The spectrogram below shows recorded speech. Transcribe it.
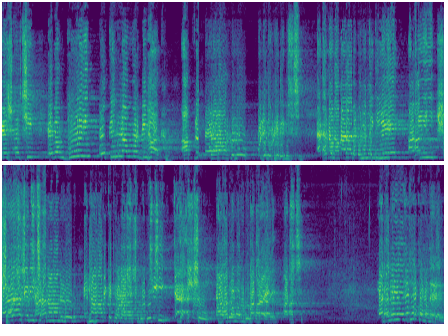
পেশ করছি এবং দুই ও তিন নম্বর বিভাগ মাননীয় অধ্যক্ষ মহোদয়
